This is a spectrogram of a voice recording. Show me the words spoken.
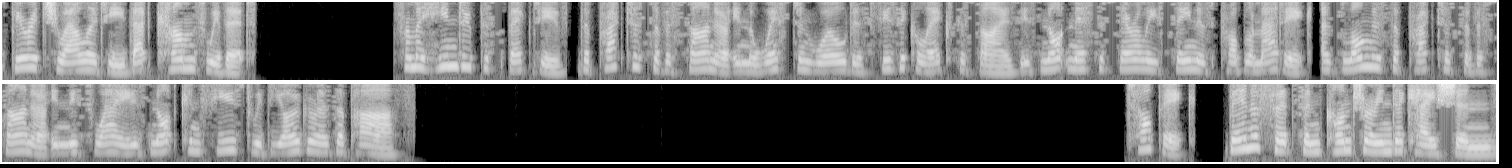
spirituality that comes with it. From a Hindu perspective, the practice of asana in the Western world as physical exercise is not necessarily seen as problematic, as long as the practice of asana in this way is not confused with yoga as a path. Benefits and contraindications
